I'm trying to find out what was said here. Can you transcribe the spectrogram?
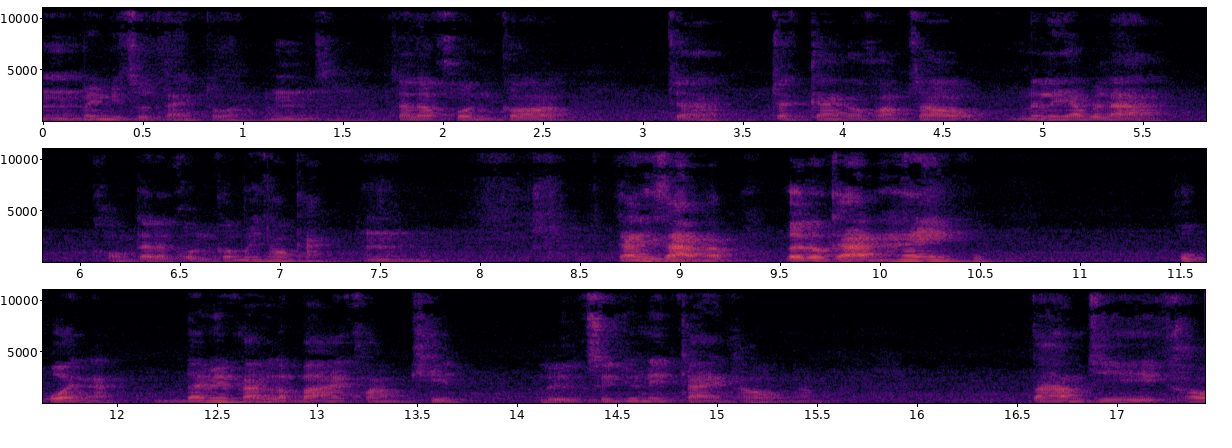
อืมไม่มีสูตรตายตัวอืมแต่ละคนก็จะจัดการกับความเศร้าในระยะเวลาของแต่ละคนก็ไม่เท่ากันอืมการที่สามครับ เปิดโอกาสให้ผู้ผู้ป่วยนะได้มีโอกาสระบายความคิดหรือสิ่งที่อยู่ในใจเขาครับ ตามที่เขา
